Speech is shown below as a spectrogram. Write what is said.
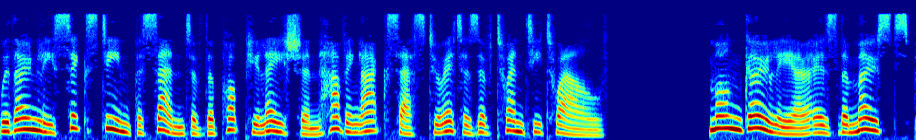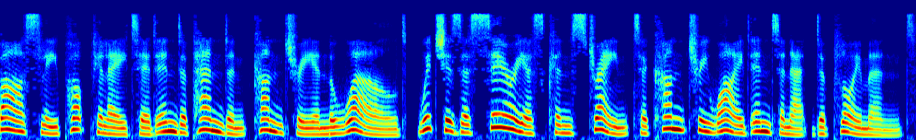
with only 16% of the population having access to it as of 2012. Mongolia is the most sparsely populated independent country in the world, which is a serious constraint to country-wide Internet deployment.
